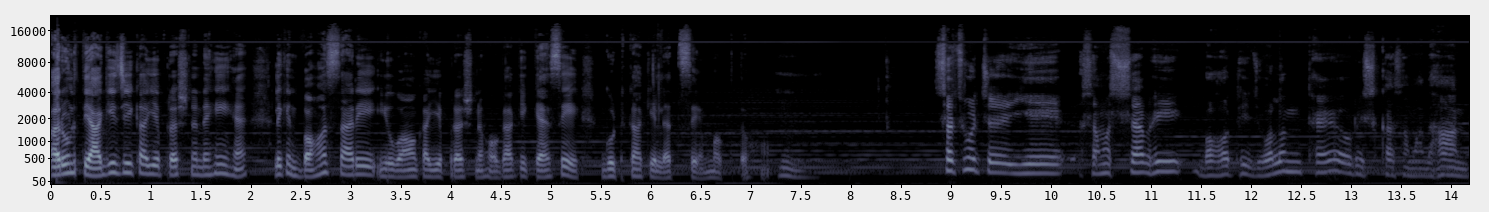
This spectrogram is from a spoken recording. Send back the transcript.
अरुण त्यागी जी का ये प्रश्न नहीं है, लेकिन बहुत सारे युवाओं का ये प्रश्न होगा कि कैसे गुटखा की लत से मुक्त हों। सचमुच ये समस्या भी बहुत ही ज्वलंत है और इसका समाधान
